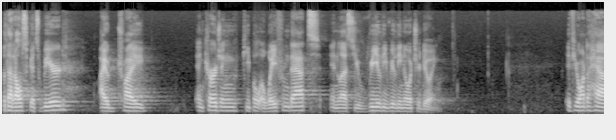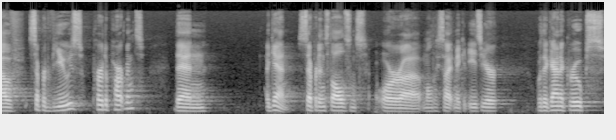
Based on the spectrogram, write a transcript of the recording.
But that also gets weird. I would try encouraging people away from that unless you really, really know what you're doing. If you want to have separate views per department, then again, separate installs or uh, multi-site make it easier. With organic groups,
